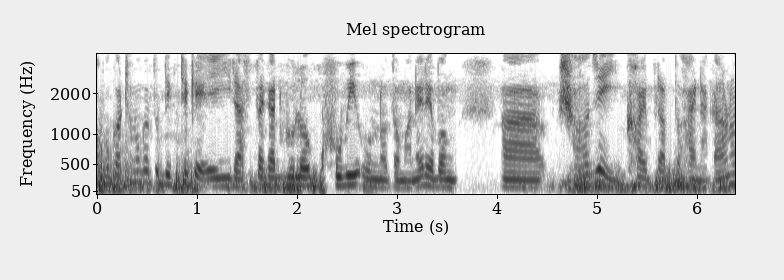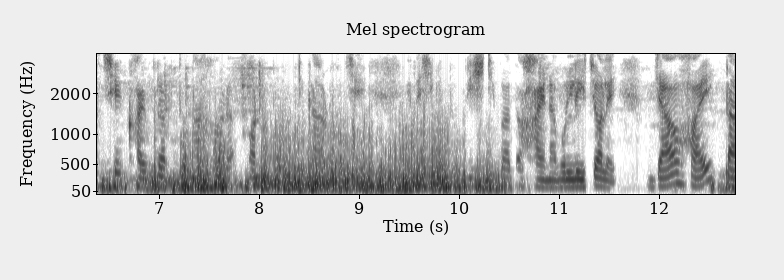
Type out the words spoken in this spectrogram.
অবকাঠামোগত দিক থেকে এই রাস্তাঘাটগুলো খুবই উন্নত মানের এবং সহজেই ক্ষয়প্রাপ্ত হয় না। কারণ হচ্ছে ক্ষয়প্রাপ্ত না হওয়ার অন্যতম একটি কারণ হচ্ছে এদেশে কিন্তু বৃষ্টিপাত হয় না বললেই চলে। যাও হয় তা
